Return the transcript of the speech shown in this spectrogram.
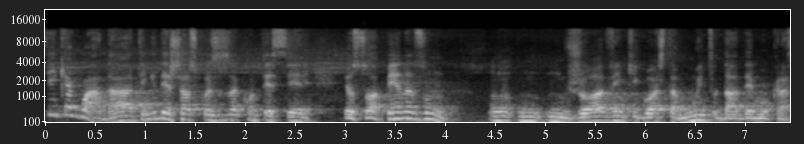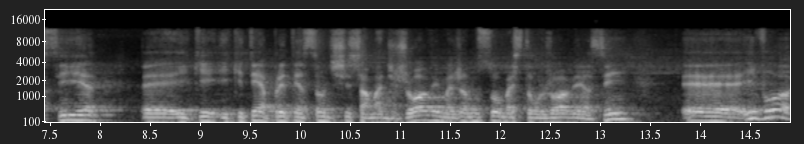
Tem que aguardar, tem que deixar as coisas acontecerem. Eu sou apenas um um, um, um jovem que gosta muito da democracia é, e, que, e que tem a pretensão de se chamar de jovem, mas já não sou mais tão jovem assim. É, e vou,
